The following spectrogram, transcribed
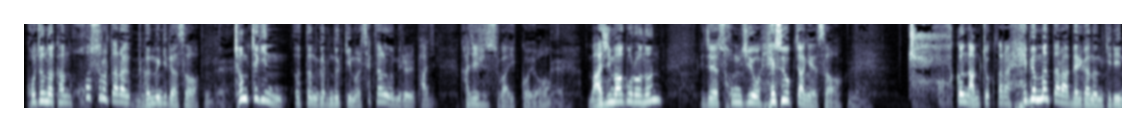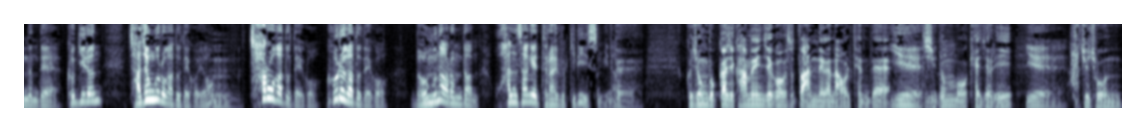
고전악한 호수를 따라 음. 걷는 길이라서 네. 정적인 어떤 그런 느낌을 색다른 의미를 바, 가지실 수가 있고요. 네. 마지막으로는 이제 송지호 해수욕장에서 네. 쭉그 남쪽 따라 해변만 따라 내려가는 길이 있는데 그 길은 자전거로 가도 되고요. 음. 차로 가도 되고 걸어가도 되고 너무나 아름다운 환상의 드라이브 길이 있습니다. 네. 그 정도까지 가면 이제 거기서 또 안내가 나올 텐데 예, 지금 뭐 계절이 예. 아주 좋은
